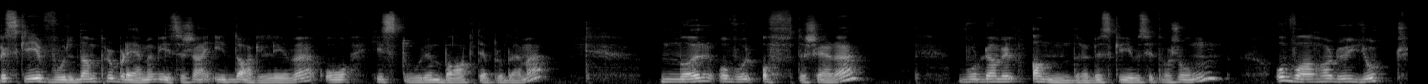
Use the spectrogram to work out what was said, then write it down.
Beskriv hvordan problemet viser seg i dagliglivet og historien bak det problemet. Når og hvor ofte skjer det? Hvordan vil andre beskrive situasjonen? Og hva har du gjort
